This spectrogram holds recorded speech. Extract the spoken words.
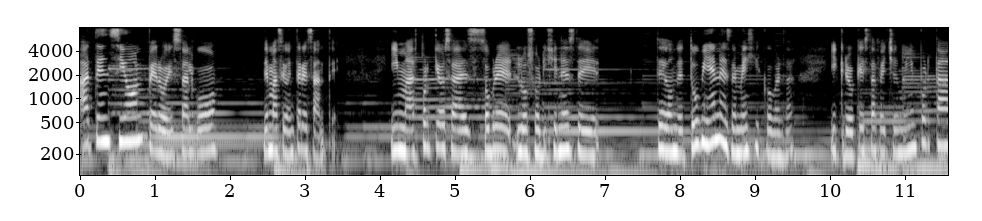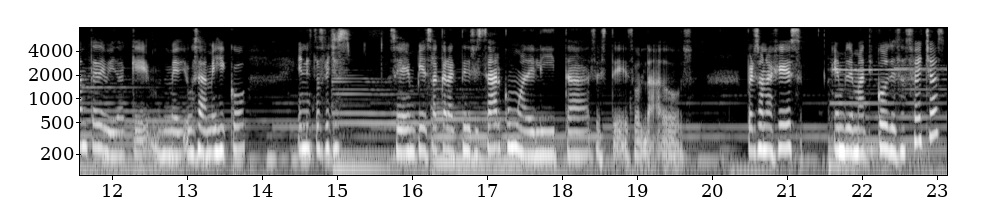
atención, pero es algo demasiado interesante. Y más porque, o sea, es sobre los orígenes de, de donde tú vienes, de México, ¿verdad? Y creo que esta fecha es muy importante debido a que, medio, o sea, México en estas fechas se empieza a caracterizar como adelitas, este, soldados, personajes emblemáticos de esas fechas.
